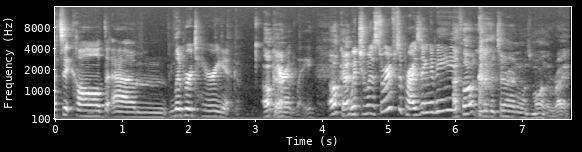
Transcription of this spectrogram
what's it called? Um, libertarian, Okay. apparently, Okay. which was sort of surprising to me. I thought libertarian was more on the right.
